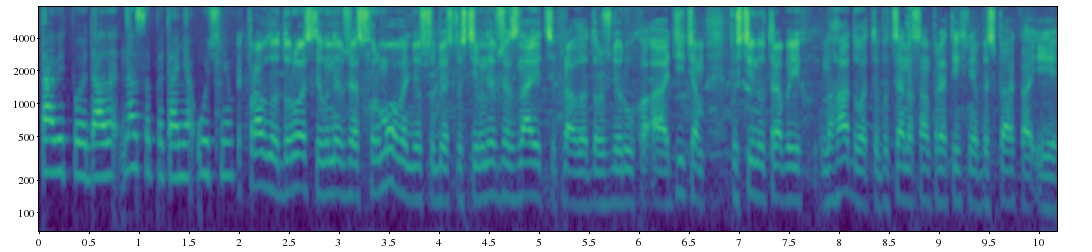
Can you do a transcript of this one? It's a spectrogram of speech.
та відповідали на запитання учнів. Як правило, дорослі вони вже сформовані особистості, вони вже знають ці правила дорожнього руху, а дітям постійно треба їх нагадувати, бо це насамперед їхня безпека. І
